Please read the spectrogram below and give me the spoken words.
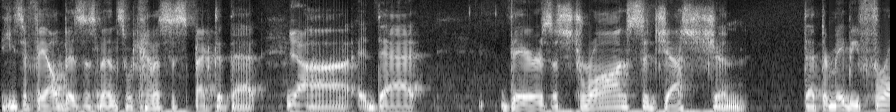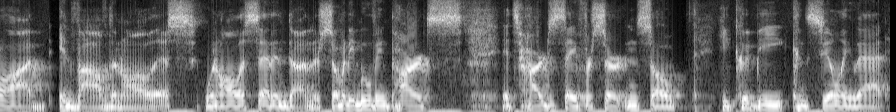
he's a failed businessman. So we kind of suspected that. Yeah. Uh, that there's a strong suggestion that there may be fraud involved in all this when all is said and done. There's so many moving parts, it's hard to say for certain. So he could be concealing that.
